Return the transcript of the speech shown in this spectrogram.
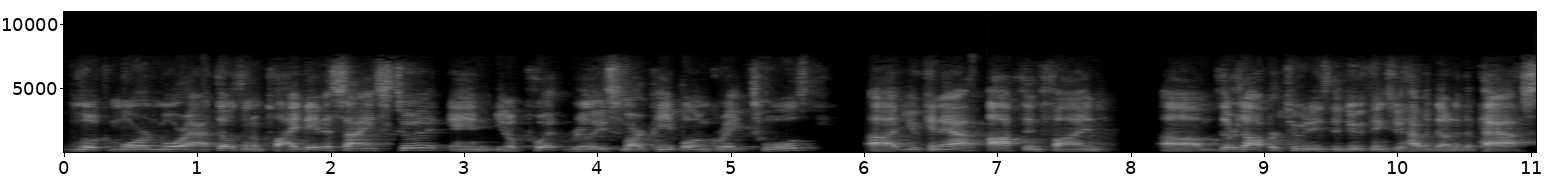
look more and more at those and apply data science to it and you know put really smart people and great tools uh, you can often find um, there's opportunities to do things you haven't done in the past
